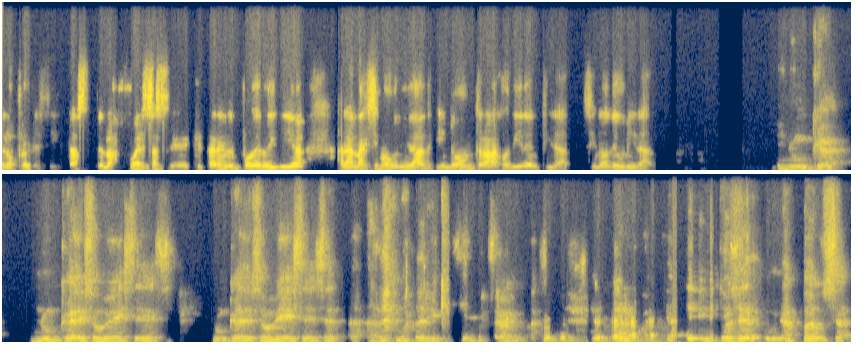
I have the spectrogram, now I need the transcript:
de los progresistas, de las fuerzas eh, que están en el poder hoy día, a la máxima unidad y no un trabajo de identidad, sino de unidad. Y nunca, nunca desobedeces, nunca desobedeces a, la madre que siempre sabe más. Te invito a hacer una pausa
